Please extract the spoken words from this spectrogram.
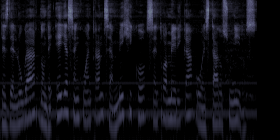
desde el lugar donde ellas se encuentran, sea México, Centroamérica o Estados Unidos.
